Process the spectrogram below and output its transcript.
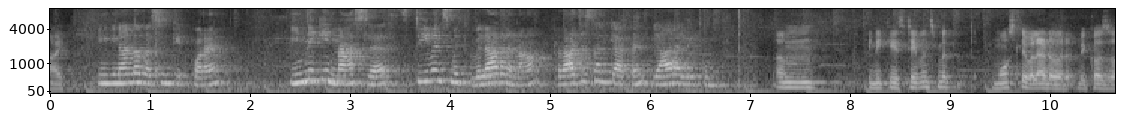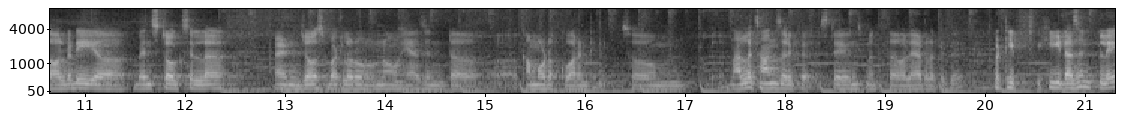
ஹாய் இன்னைக்கு நான் தான் கொஸ்டின் கேட்க போகிறேன் இன்னைக்கு மேட்ச்சில் ஸ்டீவன் ஸ்மித் விளையாடலைன்னா ராஜஸ்தான் கேப்டன் யாராக இருக்கும்? Um, இன்னைக்கு ஸ்டீவன் ஸ்மித் மோஸ்ட்லி விளையாடுவார் பிகாஸ் ஆல்ரெடி பென் ஸ்டோக்ஸ் இல்லை அண்ட் ஜோஸ் பட்லரும் இன்னும் hasn't come out of quarantine so நல்ல சான்ஸ் இருக்குது ஸ்டீவன் ஸ்மித் விளையாடுறதுக்கு. But if he doesn't play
